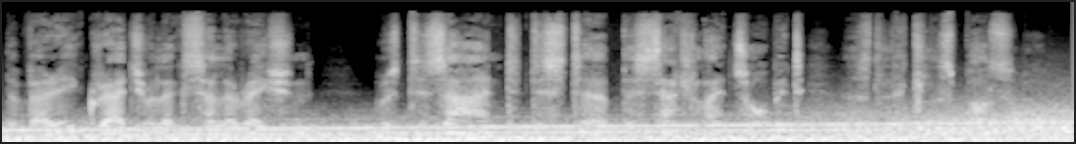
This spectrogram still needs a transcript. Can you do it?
The very gradual acceleration was designed to disturb the satellite's orbit as little as possible.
